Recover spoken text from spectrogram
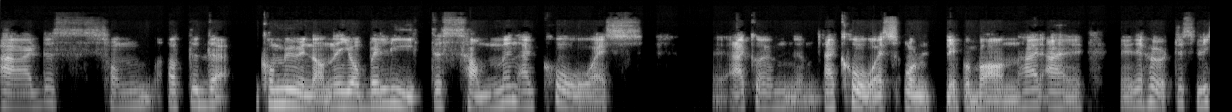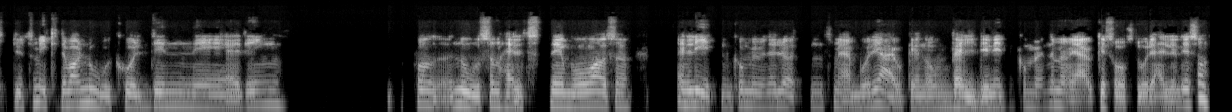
er det sånn at det, kommunene jobber lite sammen? Er KS, er, er KS ordentlig på banen her? Er, det hørtes litt ut som ikke det var noe koordinering på noe som helst nivå. altså en liten kommune, Løten, som jeg bor i, er jo ikke noe veldig liten kommune, men vi er jo ikke så store heller, liksom.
